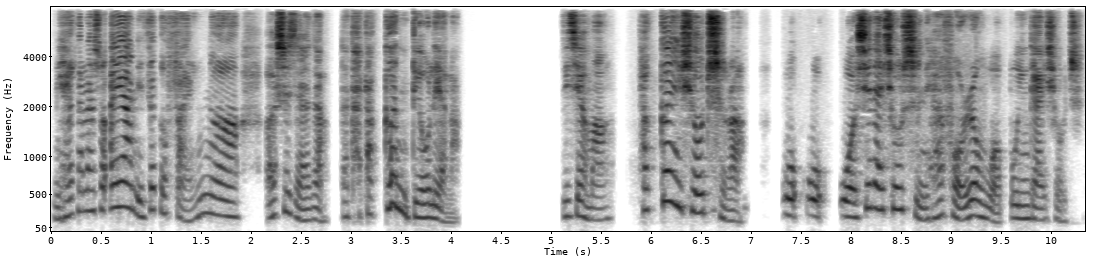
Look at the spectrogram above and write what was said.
你还跟他说：“哎呀，你这个反应啊，而是怎样怎样？”那他他更丢脸了，理解吗？他更羞耻了。我我我现在羞耻，你还否认我不应该羞耻，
